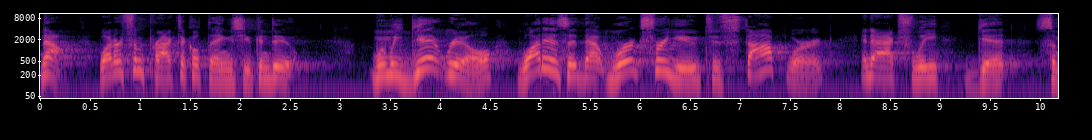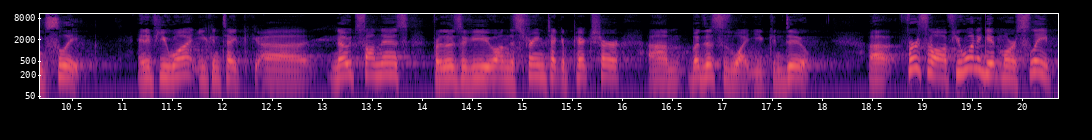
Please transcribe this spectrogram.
Now, what are some practical things you can do? When we get real, what is it that works for you to stop work and to actually get some sleep? And if you want, you can take uh, notes on this. For those of you on the stream, take a picture. Um, but this is what you can do. Uh, first of all, if you want to get more sleep,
